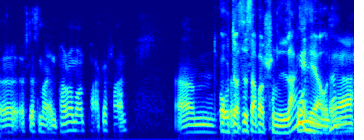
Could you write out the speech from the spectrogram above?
äh, öfters mal in Paramount Park gefahren. Ähm, Oh, das ist aber schon lange Ui, her, oder? Ja,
